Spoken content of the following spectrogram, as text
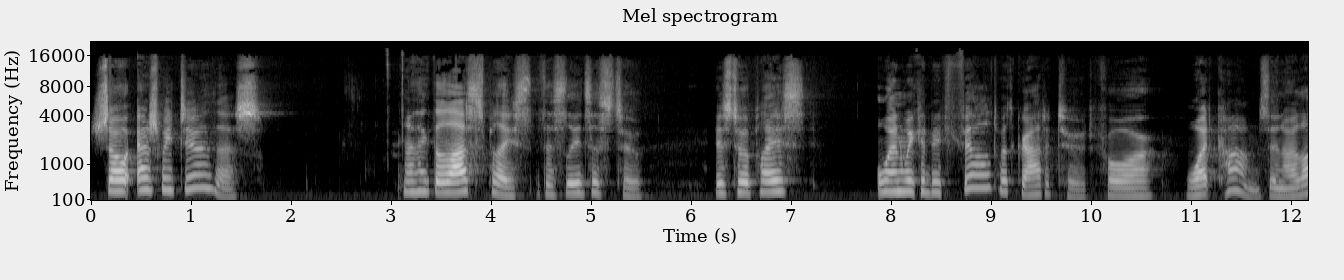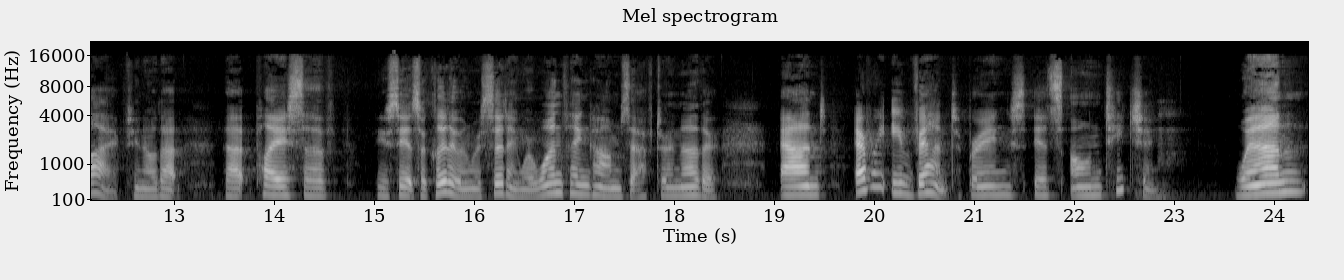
So as we do this, I think the last place this leads us to is to a place when we can be filled with gratitude for what comes in our life. You know, that, that place of, you see it so clearly when we're sitting, where one thing comes after another. And every event brings its own teaching when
